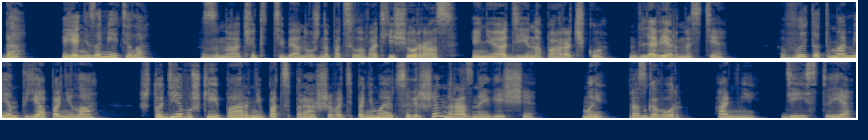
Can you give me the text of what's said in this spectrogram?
«Да? Я не заметила». «Значит, тебя нужно поцеловать еще раз. И не один, а парочку. Для верности». В этот момент я поняла, что девушки и парни подспрашивать понимают совершенно разные вещи. Мы — разговор, они — действия.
